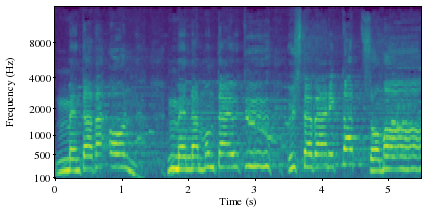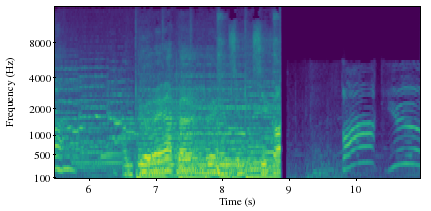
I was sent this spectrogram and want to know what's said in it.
Mentävä on, mennä mun täytyy ystäväni katsomaan. On pyöreä pörry, siksi ka- Fuck you!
